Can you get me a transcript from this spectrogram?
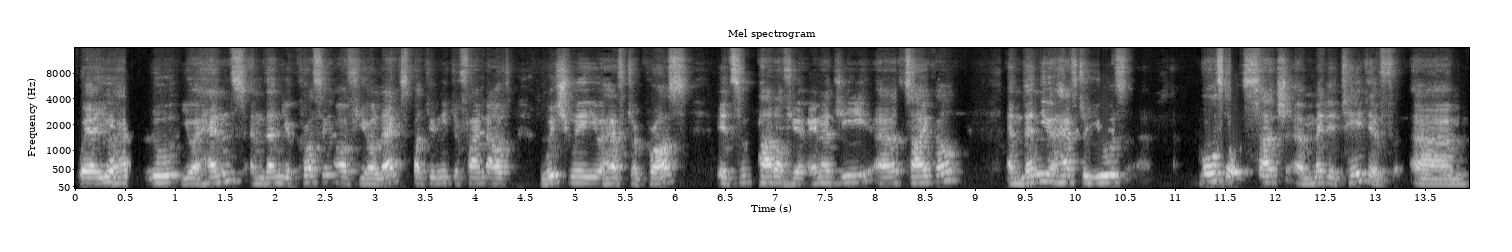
where you yeah. have to do your hands and then you're crossing off your legs, but you need to find out which way you have to cross. It's part of your energy uh, cycle, and then you have to use also such a meditative um,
